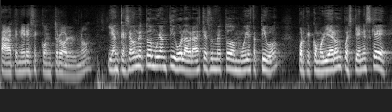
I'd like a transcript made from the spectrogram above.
para tener ese control, ¿no? Y aunque sea un método muy antiguo, la verdad es que es un método muy efectivo, porque como vieron, pues tienes que,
